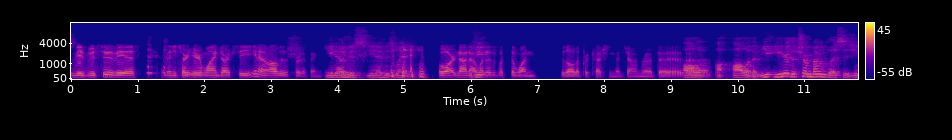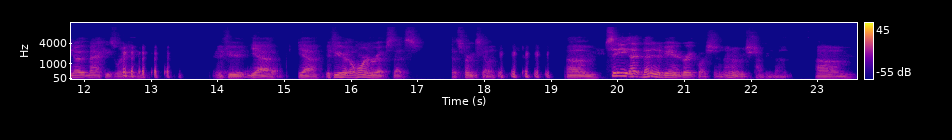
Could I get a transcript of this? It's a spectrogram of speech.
Vesuvius, Vesuvius, and then you start hearing Wine Dark Sea, you know, all this sort of thing. you know who's you know who's winning. or no, no, If you- what are the, what's the one with all the percussion that John wrote? The all uh, of all, all of them. You, you hear the trombone glisses, you know that Mackey's winning. if you yeah yeah if you hear the horn rips, that's that's Frank Ticheli. Um, see that that ended up being a great question. I don't know what you're talking about. Um,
